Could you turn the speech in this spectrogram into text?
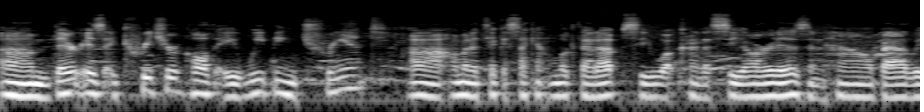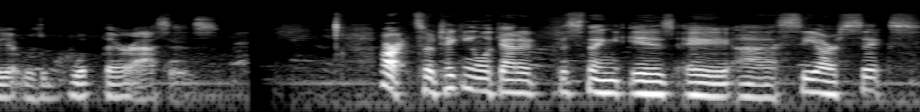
Um, there is a creature called a Weeping Treant. Uh, I'm going to take a second and look that up, see what kind of CR it is and how badly it was whooped their asses. Alright, so taking a look at it, this thing is a uh, CR6.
